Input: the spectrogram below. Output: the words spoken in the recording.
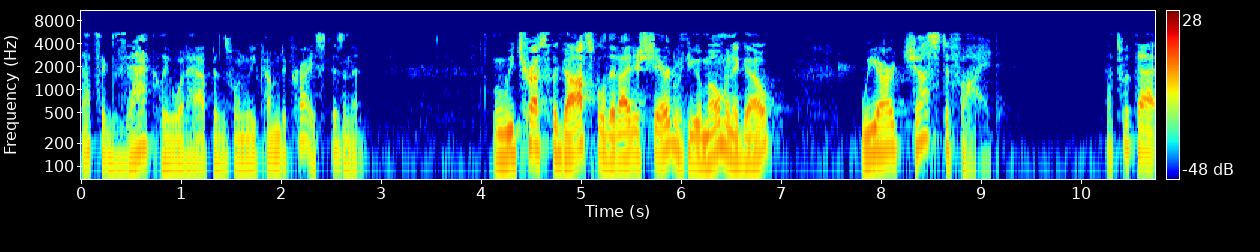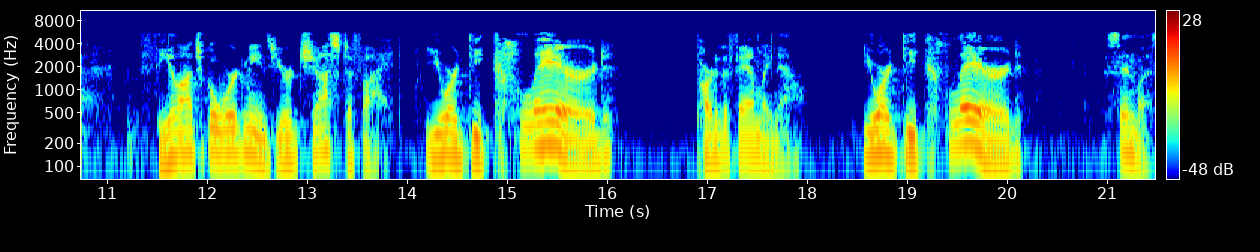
That's exactly what happens when we come to Christ, isn't it? When we trust the gospel that I just shared with you a moment ago, we are justified. That's what that theological word means. You're justified. You are declared part of the family now. You are declared sinless.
